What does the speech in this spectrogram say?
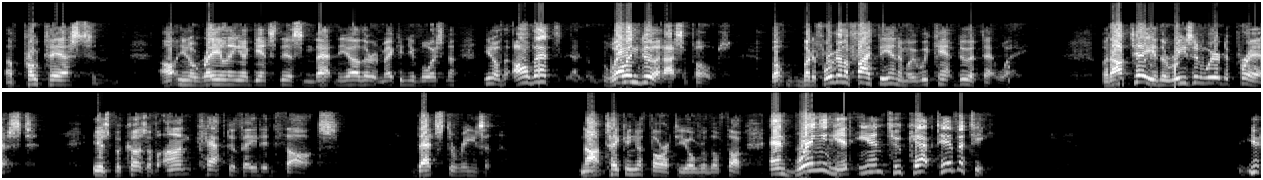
of protests and all, you know, railing against this and that and the other and making your voice known. You know, all that well and good, I suppose. But but if we're going to fight the enemy, we can't do it that way. But I'll tell you, the reason we're depressed is because of uncaptivated thoughts. That's the reason. Not taking authority over the thoughts and bringing it into captivity. You,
